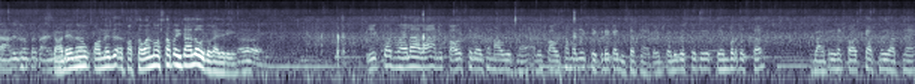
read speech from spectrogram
साडेनऊ पावणे सव्वा नऊ वाजता पण इथं आलो होतो काहीतरी. हो. एक तास व्हायला आला आणि पाऊस जायचं नाव घेत नाही आणि पावसामध्ये खेकडे काही दिसत नाही. कारण कधी गोष्ट ते थेंब पडत असतात. बॅटरीचा टॉर्च काय आतमध्ये जात नाही.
